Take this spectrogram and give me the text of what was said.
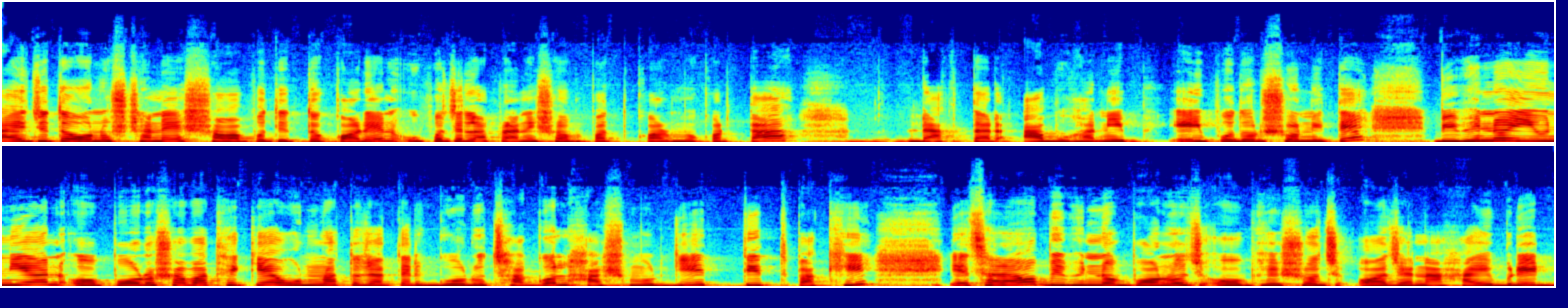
আয়োজিত অনুষ্ঠানে সভাপতিত্ব করেন উপজেলা প্রাণী সম্পদ কর্মকর্তা ডাক্তার আবু হানিফ। এই প্রদর্শনীতে বিভিন্ন ইউনিয়ন ও পৌরসভা থেকে উন্নত জাতের গরু, ছাগল, হাঁস, মুরগি তিত পাখি। এছাড়াও বিভিন্ন বনজ ও ভেষজ অজানা হাইব্রিড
